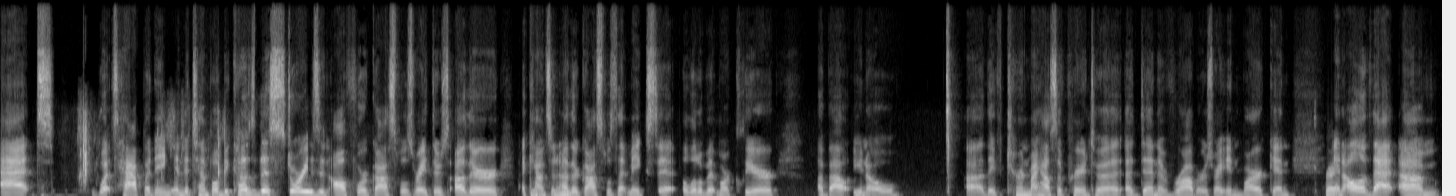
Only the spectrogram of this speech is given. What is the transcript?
at what's happening in the temple because this story is in all four gospels, right? There's other accounts mm-hmm. in other gospels that makes it a little bit more clear about, you know, uh, they've turned my house of prayer into a, a den of robbers, right? In Mark and right. and all of that. Um,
